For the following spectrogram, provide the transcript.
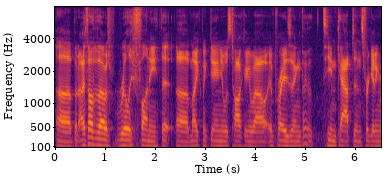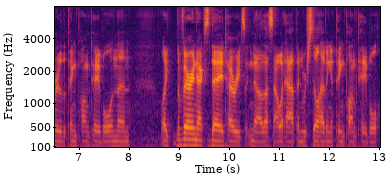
Uh, but I thought that, that was really funny that uh, Mike McDaniel was talking about and praising the team captains for getting rid of the ping pong table, and then like the very next day, Tyreek's like, "No, that's not what happened. We're still having a ping pong table."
